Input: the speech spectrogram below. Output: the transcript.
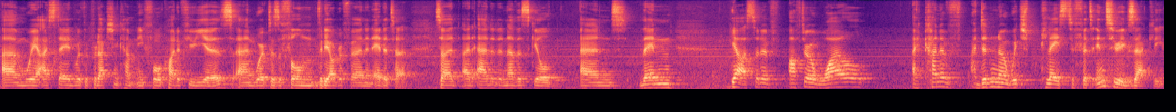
Um, where I stayed with the production company for quite a few years and worked as a film videographer and an editor. So I'd, I'd added another skill and then, yeah, sort of after a while, I kind of, I didn't know which place to fit into exactly.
